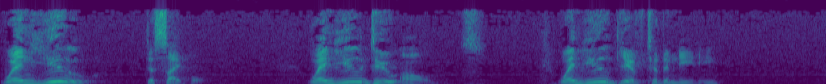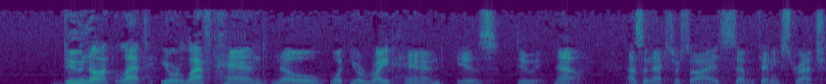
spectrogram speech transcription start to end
When you disciple, when you do alms, when you give to the needy, do not let your left hand know what your right hand is doing. Now, as an exercise, seventh inning stretch,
